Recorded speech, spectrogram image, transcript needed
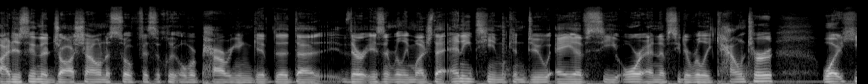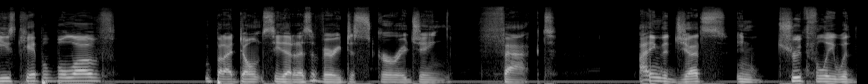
I just think that Josh Allen is so physically overpowering and gifted that there isn't really much that any team can do, AFC or NFC, to really counter what he's capable of. But I don't see that as a very discouraging fact. I think the Jets, in truthfully, with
